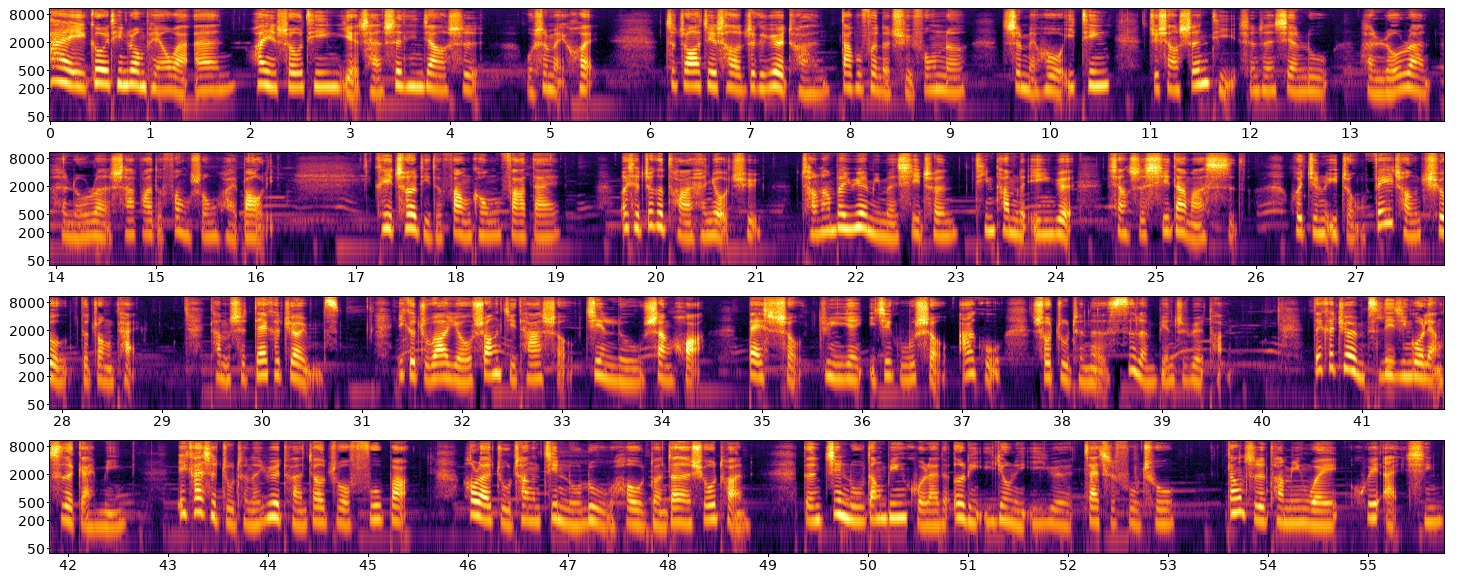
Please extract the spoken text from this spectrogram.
嗨，各位听众朋友，晚安！欢迎收听野禅视听教室，我是美惠。这周要介绍的这个乐团，大部分的曲风呢，是美惠我一听就像身体深深陷入很柔软、很柔软沙发的放松怀抱里，可以彻底的放空发呆。而且这个团很有趣，常常被乐迷们戏称，听他们的音乐像是吸大麻似的，会进入一种非常 chill 的状态。他们是 Decca James，一个主要由双吉他手静茹上画、贝斯手俊彦以及鼓手阿古所组成的四人编制乐团。Decca James 历经过两次的改名，一开始组成的乐团叫做 Fu Bar，后来主唱静茹入伍后短暂的休团，等静茹当兵回来的二零一六年一月再次复出，当时团名为灰矮星。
